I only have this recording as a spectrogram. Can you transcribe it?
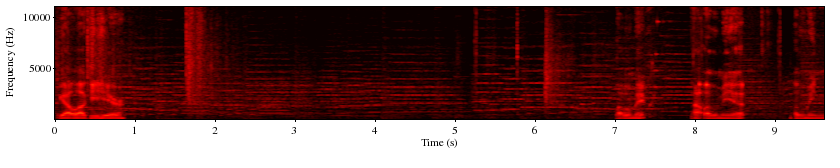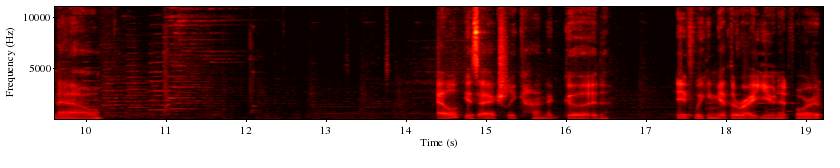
We got lucky here. Level me. Not level me yet. Level me now. Elk is actually kind of good. If we can get the right unit for it.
